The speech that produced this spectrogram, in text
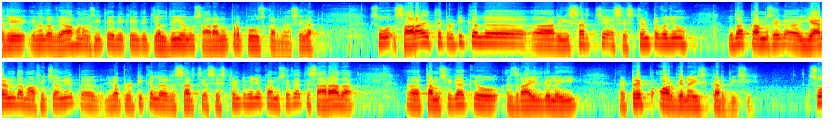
ਅਜੇ ਇਹਨਾਂ ਦਾ ਵਿਆਹ ਹੋਣਾ ਸੀ ਤੇ ਇਹਨੇ ਕਹਿੰਦੇ ਜਲਦੀ ਉਹਨੂੰ ਸਾਰਾ ਨੂੰ ਪ੍ਰਪੋਜ਼ ਕਰਨਾ ਸੀਗਾ। ਸੋ ਸਾਰਾ ਇੱਥੇ ਪੋਲੀਟੀਕਲ ਰਿਸਰਚ ਅਸਿਸਟੈਂਟ ਵਜੋਂ ਉਹਦਾ ਕੰਮ ਸੀਗਾ ਯੈਰਨ ਦਾ ਮਾਫੀ ਚਾਹੁੰਦੇ ਹਾਂ, ਪ- ਜਿਹੜਾ ਪੋਲੀਟੀਕਲ ਰਿਸਰਚ ਅਸਿਸਟੈਂਟ ਵਜੋਂ ਕੰਮ ਸੀਗਾ ਤੇ ਸਾਰਾ ਦਾ ਕੰਮ ਸੀਗਾ ਕਿ ਉਹ ਇਜ਼ਰਾਈਲ ਦੇ ਲਈ ਟ੍ਰਿਪ ਆਰਗੇਨਾਈਜ਼ ਕਰਦੀ ਸੀ। ਸੋ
